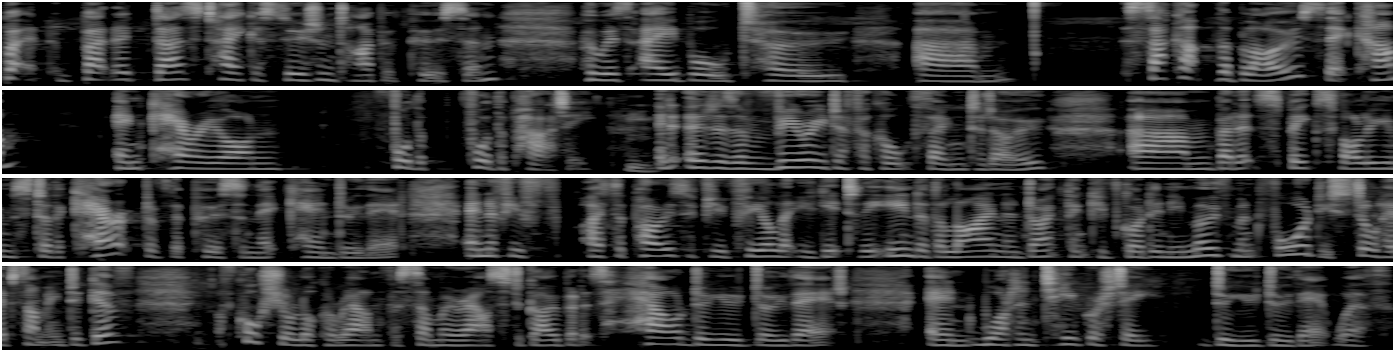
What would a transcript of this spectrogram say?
but, but it does take a certain type of person who is able to um, suck up the blows that come and carry on for the for the party. Mm. It, it is a very difficult thing to do, um, but it speaks volumes to the character of the person that can do that. And if you, I suppose, if you feel that you get to the end of the line and don't think you've got any movement forward, you still have something to give. Of course, you'll look around for somewhere else to go, but it's how do you do that, and what integrity do you do that with?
